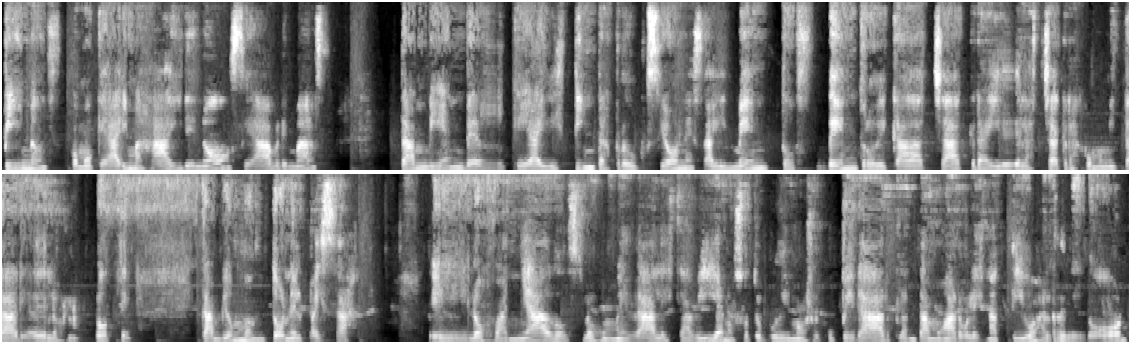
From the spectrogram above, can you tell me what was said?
pinos, como que hay más aire, ¿no? Se abre más. También ver que hay distintas producciones, alimentos dentro de cada chacra y de las chacras comunitarias, de los lotes, cambió un montón el paisaje. Eh, los bañados, los humedales que había, nosotros pudimos recuperar, plantamos árboles nativos alrededor,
